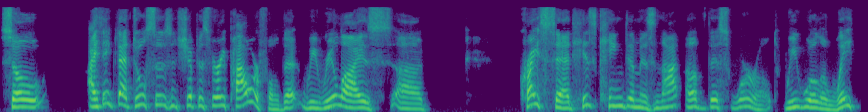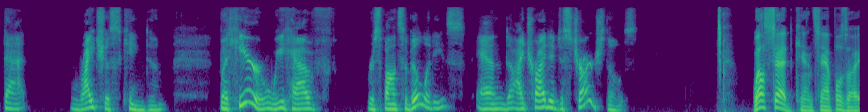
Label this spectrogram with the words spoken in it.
so I think that dual citizenship is very powerful. That we realize uh, Christ said His kingdom is not of this world. We will await that righteous kingdom, but here we have responsibilities, and I try to discharge those. Well said, Ken Samples. I,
